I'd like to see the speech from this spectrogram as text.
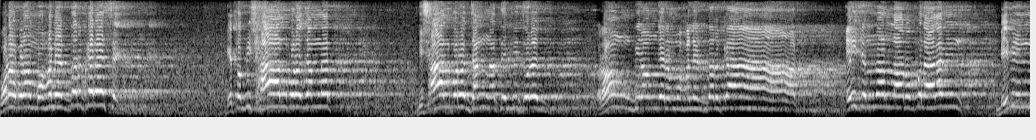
বড় বড় মহলের দরকার আছে। এত বিশাল বড় জান্নাত, বিশাল বড় জান্নাতের ভিতরে রং বিরঙ্গের মহলের দরকার। এই জন্য আল্লাহ রব্বুল আলামিন বিভিন্ন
